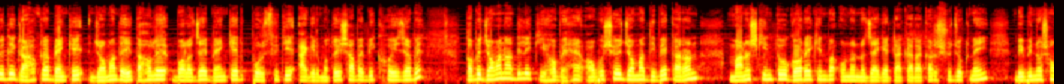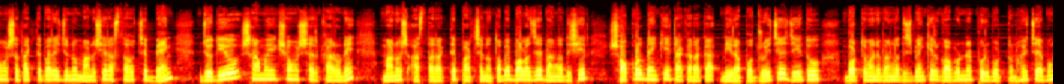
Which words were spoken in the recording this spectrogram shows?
যদি গ্রাহকরা ব্যাংকে জমা দেয়, তাহলে বলা যায় ব্যাংকের পরিস্থিতি আগের মতোই স্বাভাবিক হয়ে যাবে। তবে জমা না দিলে কি হবে? হ্যাঁ অবশ্যই জমা দিবে, কারণ মানুষ কিন্তু ঘরে কিংবা অন্যান্য জায়গায় টাকা রাখার সুযোগ নেই। বিভিন্ন সমস্যা থাকতে পারে এই জন্য মানুষের আস্থা হচ্ছে ব্যাংক। যদিও সাময়িক সমস্যার কারণে মানুষ আস্থা রাখতে পারছে না। তবে বলা যায় বাংলাদেশের সকল ব্যাংকে টাকা রাখা নিরাপদ রয়েছে। যেহেতু বর্তমানে বাংলাদেশ ব্যাংকের গভর্নর পরিবর্তন হয়েছে এবং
